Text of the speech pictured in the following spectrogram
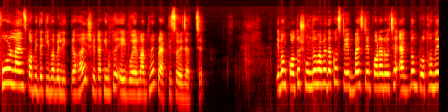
ফোর লাইন্স কপিতে কীভাবে লিখতে হয়, সেটা কিন্তু এই বইয়ের মাধ্যমে প্র্যাকটিস হয়ে যাচ্ছে। এবং কত সুন্দরভাবে দেখো স্টেপ বাই স্টেপ করা রয়েছে। একদম প্রথমে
